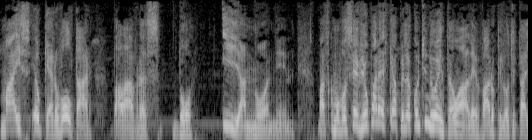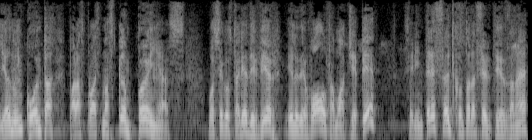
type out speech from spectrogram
mais eu quero voltar. Palavras do Iannone. Mas como você viu, parece que a Aprilia continua então a levar o piloto italiano em conta para as próximas campanhas. Você gostaria de ver ele de volta à MotoGP? Seria interessante com toda certeza, né?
